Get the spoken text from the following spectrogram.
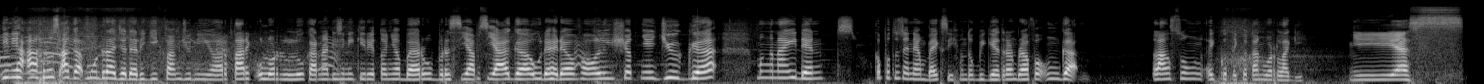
Ini harus agak mundur aja dari Geek Farm Junior. Tarik ulur dulu karena di sini Kiritonya baru bersiap siaga. Udah ada volley shotnya juga mengenai dan keputusan yang baik sih untuk Bigetron Bravo enggak langsung ikut-ikutan war lagi. Yes.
